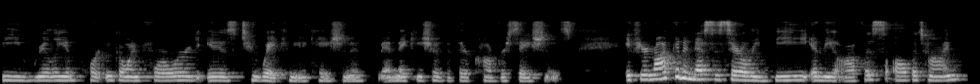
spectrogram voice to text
be really important going forward is two-way communication and, and making sure that there are conversations. If you're not going to necessarily be in the office all the time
